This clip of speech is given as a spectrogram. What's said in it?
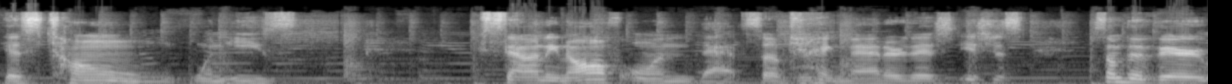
his tone when he's sounding off on that subject matter there's it's just something very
